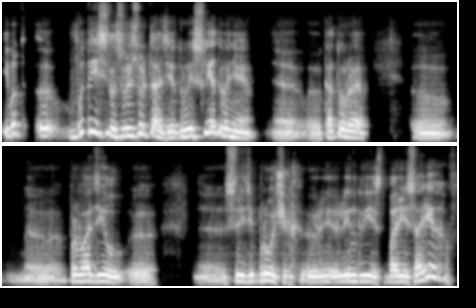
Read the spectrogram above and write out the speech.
И вот э, выяснилось в результате этого исследования, э, которое э, проводил среди прочих лингвист Борис Орехов,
